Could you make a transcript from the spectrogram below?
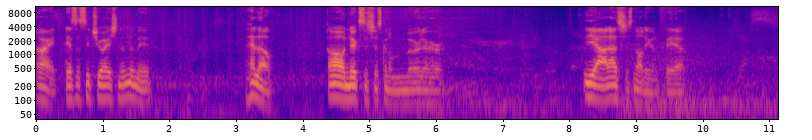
Alright, there's a situation in the mid. Hello. Oh, Nyx is just gonna murder her. Yeah, that's just not even fair. Yes.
